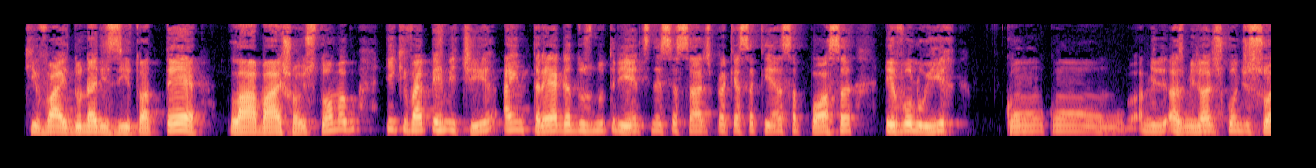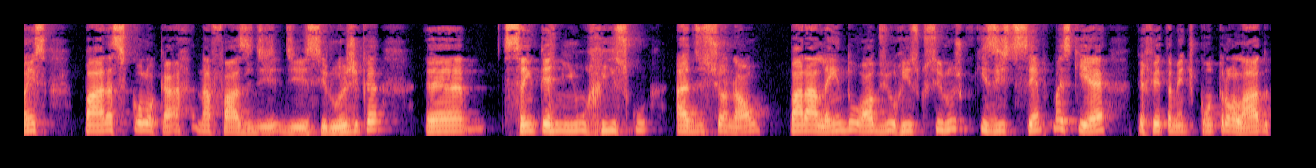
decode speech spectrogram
que vai do narizito até lá abaixo ao estômago e que vai permitir a entrega dos nutrientes necessários para que essa criança possa evoluir com, com as melhores condições para se colocar na fase de, de cirúrgica é, sem ter nenhum risco adicional para além do óbvio risco cirúrgico que existe sempre, mas que é perfeitamente controlado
